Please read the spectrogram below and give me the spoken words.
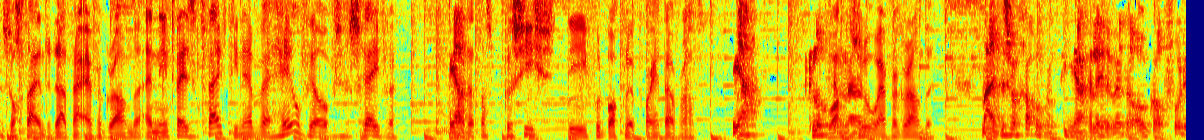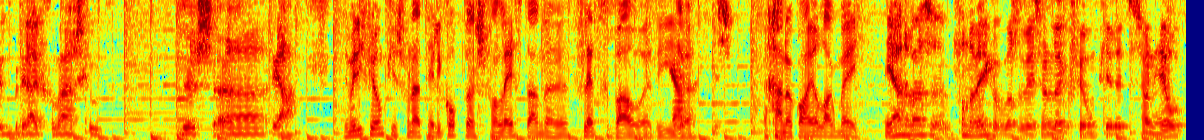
zocht daar inderdaad naar Evergrande. En in 2015 hebben we heel veel over ze geschreven. Ja. Maar dat was precies die voetbalclub waar je het over had. Ja, klopt. Guangzhou Evergrande. Maar het is wel grappig, want tien jaar geleden werd er ook al voor dit bedrijf gewaarschuwd. Dus uh, ja. Maar die filmpjes vanuit helikopters van leegstaande flatgebouwen, die ja, gaan ook al heel lang mee. Ja, er was, van de week ook was er weer zo'n leuk filmpje. Dat zo'n heel,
